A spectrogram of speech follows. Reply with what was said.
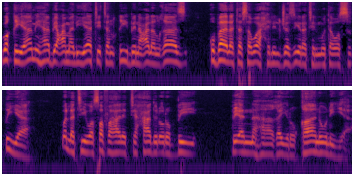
وقيامها بعمليات تنقيب على الغاز قبالة سواحل الجزيرة المتوسطية والتي وصفها الاتحاد الأوروبي بأنها غير قانونية.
